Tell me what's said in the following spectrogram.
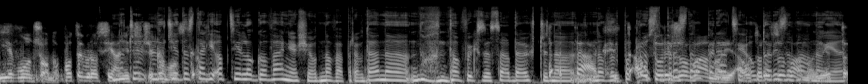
i je włączono. Potem Rosjanie... Znaczy, ludzie ciekawostka. dostali opcję logowania się od nowa, prawda? Na no, nowych zasadach, czy na tak, nowych... Po prostu prosta operacja, je, autoryzowano je. To-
